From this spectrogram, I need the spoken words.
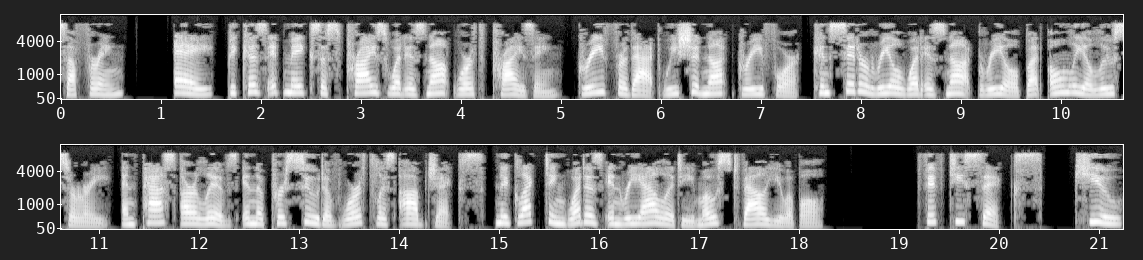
suffering? A. Because it makes us prize what is not worth prizing, grieve for that we should not grieve for, consider real what is not real but only illusory, and pass our lives in the pursuit of worthless objects, neglecting what is in reality most valuable. 56. Q.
